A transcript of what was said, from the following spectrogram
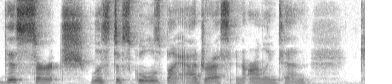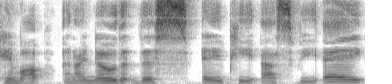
this search, list of schools by address in Arlington, came up. And I know that this APSVA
